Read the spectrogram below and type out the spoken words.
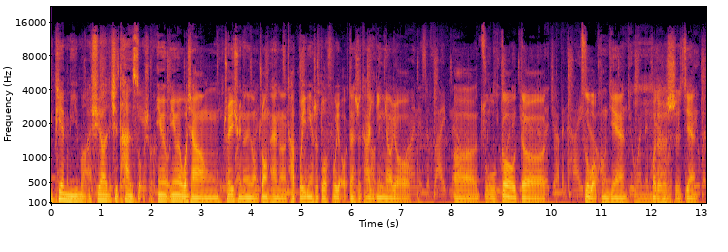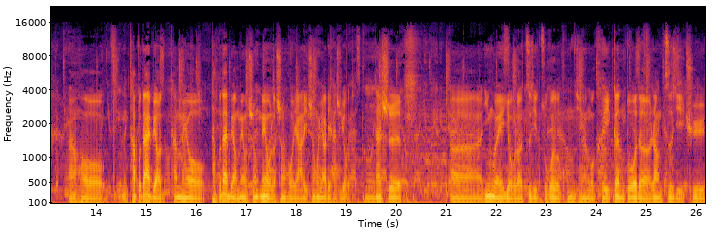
片迷茫，需要你去探索，是吧？因为因为我想追寻的那种状态呢，它不一定是多富有，但是它一定要有，呃，足够的自我空间或者是时间。然后，它不代表它没有，它不代表没有生没有了生活压力，生活压力还是有的。但是，呃，因为有了自己足够的空间，我可以更多的让自己去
